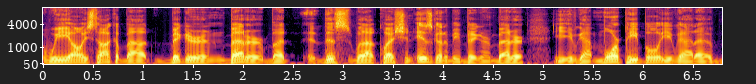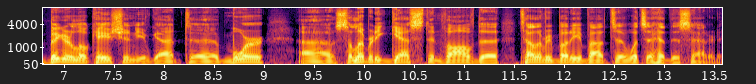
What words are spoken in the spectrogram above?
we always talk about bigger and better, but this, without question, is going to be bigger and better. You've got more people, you've got a bigger location, you've got uh, more uh, celebrity guests involved. Uh, tell everybody about uh, what's ahead this Saturday.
